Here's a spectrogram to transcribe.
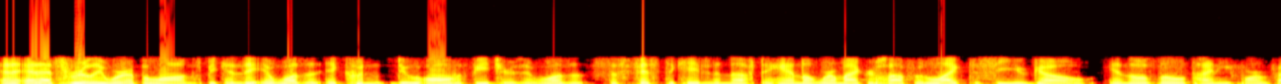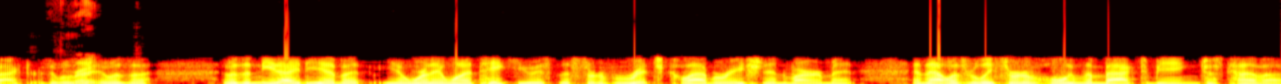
And, and that's really where it belongs because it, it wasn't, it couldn't do all the features. It wasn't sophisticated enough to handle where Microsoft would like to see you go in those little tiny form factors. It was, Right. it was a, it was a neat idea, but you know where they want to take you is this sort of rich collaboration environment, and that was really sort of holding them back to being just kind of a,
